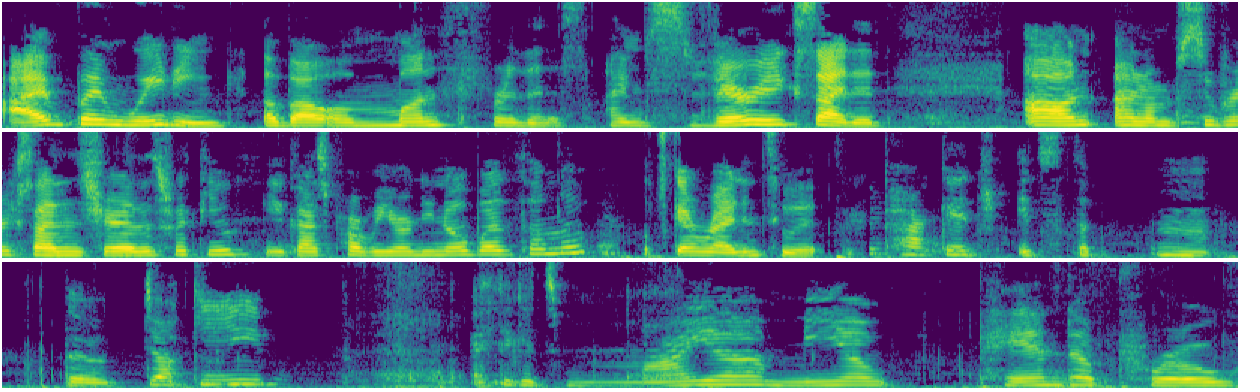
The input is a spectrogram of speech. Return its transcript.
I've been waiting about a month for this. I'm very excited. Um, and I'm super excited to share this with you. You guys probably already know by the thumbnail. Let's get right into it. Package, it's the mm, the Ducky, I think it's Maya Mia Panda Pro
